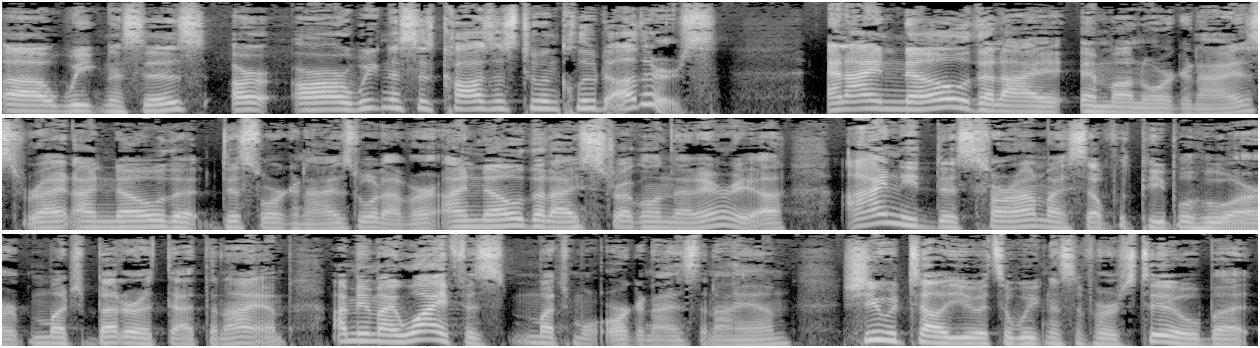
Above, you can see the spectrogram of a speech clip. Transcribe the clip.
uh, weaknesses are, are our weaknesses cause us to include others. And I know that I am unorganized, right? I know that disorganized, whatever. I know that I struggle in that area. I need to surround myself with people who are much better at that than I am. I mean, my wife is much more organized than I am. She would tell you it's a weakness of hers too, but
